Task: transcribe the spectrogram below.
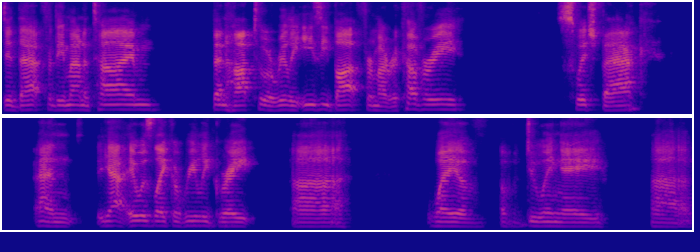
did that for the amount of time, then hopped to a really easy bot for my recovery, switched back. And yeah, it was like a really great uh, way of of doing a uh,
